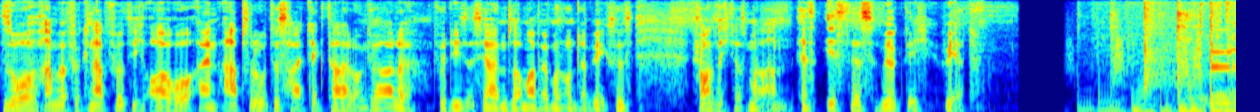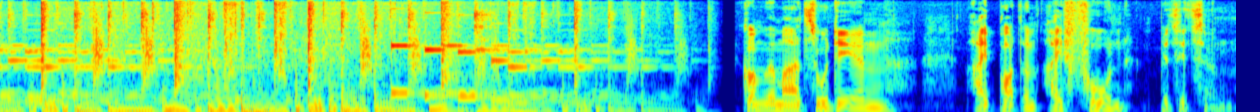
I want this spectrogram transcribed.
So haben wir für knapp 40 Euro ein absolutes Hightech-Teil und gerade für dieses Jahr im Sommer, wenn man unterwegs ist, schauen Sie sich das mal an. Es ist es wirklich wert. Kommen wir mal zu den iPod und iPhone Besitzern.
